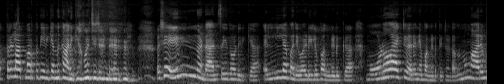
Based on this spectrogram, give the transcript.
അത്രയുള്ള ആത്മാർത്ഥത എനിക്ക് അന്ന് കാണിക്കാൻ പറ്റിയിട്ടുണ്ടായിരുന്നു പക്ഷേ എന്നും ഡാൻസ് ചെയ്തുകൊണ്ടിരിക്കുക എല്ലാ പരിപാടിയിലും പങ്കെടുക്കുക മോണോ ആക്ട് വരെ ഞാൻ പങ്കെടുത്തിട്ടുണ്ട്. അതൊന്നും ആരും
